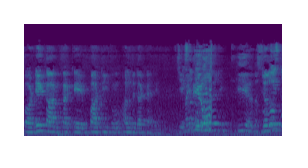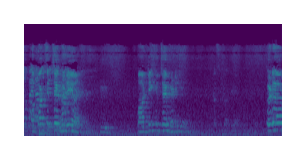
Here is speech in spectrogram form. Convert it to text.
ਤੁਹਾਡੇ ਕਾਰਨ ਕਰਕੇ ਪਾਰਟੀ ਨੂੰ ਅਲਵਿਦਾ ਕਹਿ ਜੀ। ਕੀ ਹੈ ਦੱਸੋ ਜਦੋਂ ਆਪਾਂ ਕਿੱਥੇ ਖੜੇ ਆ? ਹੂੰ। ਪਾਰਟੀ ਕਿੱਥੇ ਖੜੀ ਹੈ ਕਿਹੜਾ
